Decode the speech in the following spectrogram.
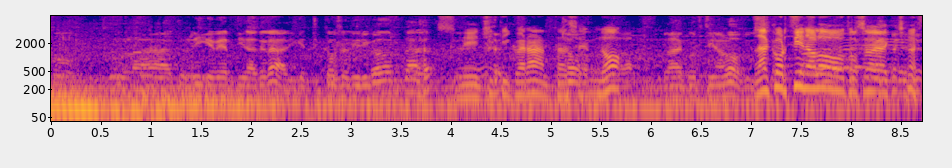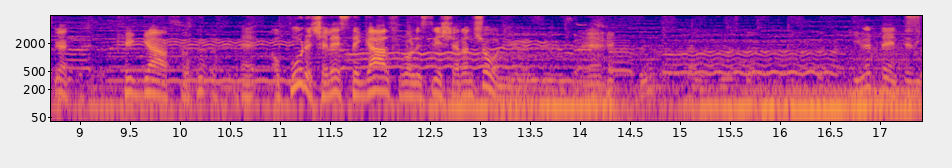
con, la, con righe verdi laterali, che cosa ti ricorda? Le GT40, no, se... no. La, la, cortina Lotus. La cortina Lotus, eh, che gaff. Eh, oppure Celeste Golf con le strisce arancioni. Eh. Divertente di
